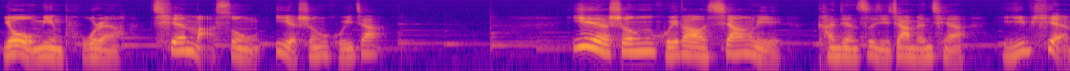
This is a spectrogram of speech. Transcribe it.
又命仆人啊牵马送叶生回家。叶生回到乡里，看见自己家门前啊一片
